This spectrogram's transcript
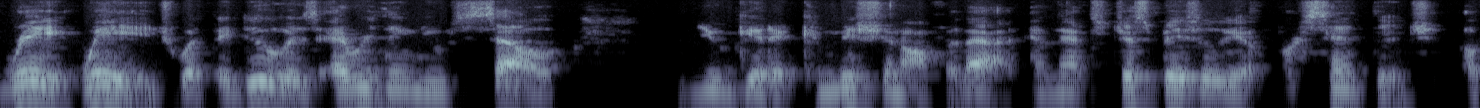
rate wage. What they do is everything you sell, you get a commission off of that, and that's just basically a percentage of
